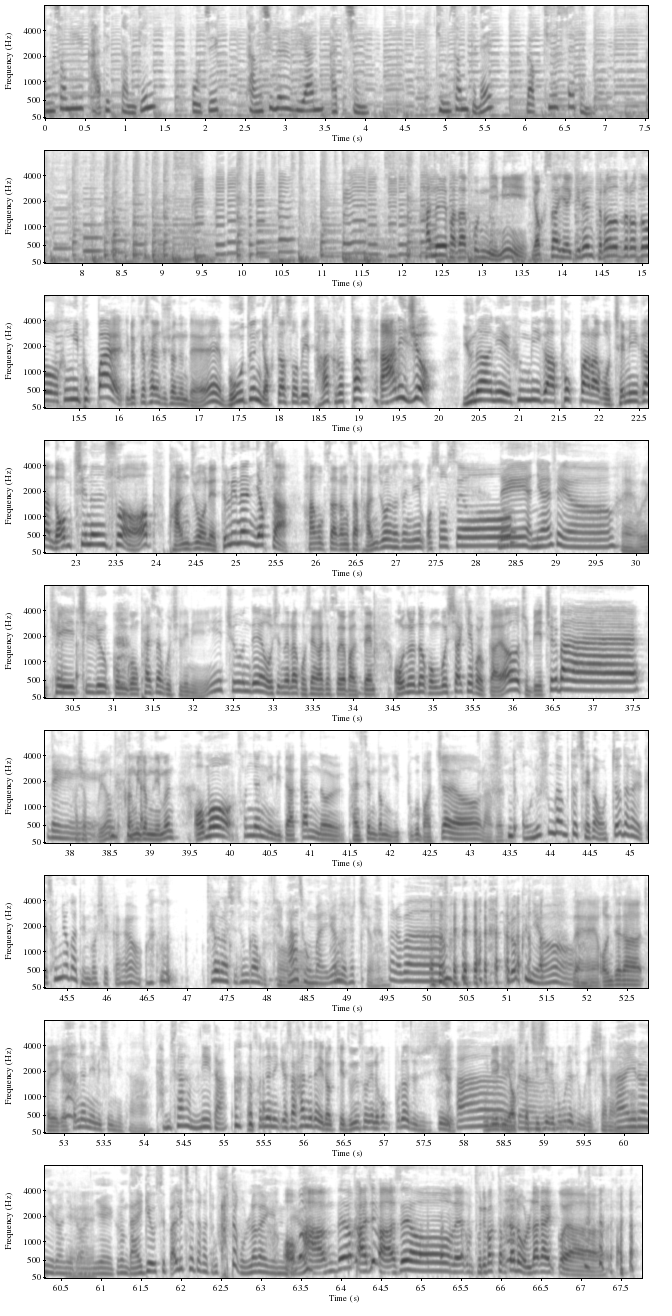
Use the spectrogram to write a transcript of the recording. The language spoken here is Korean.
정성이 가득 담긴 오직 당신을 위한 아침. 김선근의 럭키 세븐. 하늘바다꽃님이 역사 얘기는 들어도 들어도 흥미 폭발 이렇게 사연 주셨는데 모든 역사 수업이 다 그렇다? 아니죠. 유난히 흥미가 폭발하고 재미가 넘치는 수업 반주원의 들리는 역사 한국사 강사 반주원 선생님 어서 오세요. 네, 안녕하세요. 네, 오늘 K76008397님이 추운데 오시느라 고생하셨어요, 반쌤. 오늘도 공부 시작해 볼까요? 준비 출발. 네. 하셨고요. 강미점 님은 어머, 선녀님이다. 깜놀. 반쌤 너무 이쁘고 멋져요라고 근데 어느 순간부터 제가 어쩌다가 이렇게 선녀가 된 것일까요? 그 태어나신 순간부터 아 정말요? 선녀셨죠. 빠라밤. 그렇군요. 네, 언제나 저희에게 선녀님이십니다. 감사합니다. 어, 선녀님께서 하늘에 이렇게 눈송이를 뿌려주듯이 아, 우리에게 역사 이런. 지식을 뿌려주고 계시잖아요. 아 이런 이런 이런. 예, 그럼 날개 옷을 빨리 찾아가지고 후딱 올라가야겠는데요. 어머 안 돼요 가지 마세요 내가 그럼 두리박 타고 따로 올라갈 거야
